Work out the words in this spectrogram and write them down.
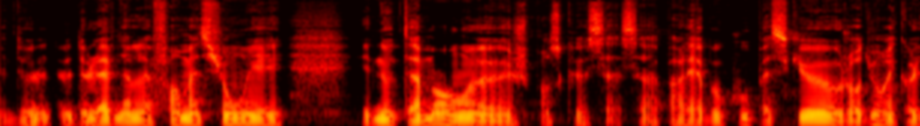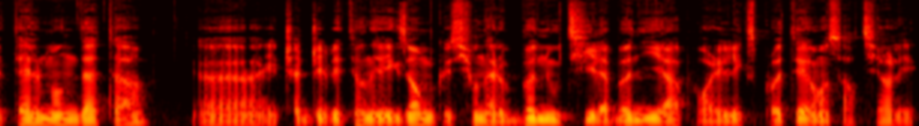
de, l'avenir de la formation et, notamment, je pense que ça, ça, va parler à beaucoup parce qu'aujourd'hui, on récolte tellement de data, et ChatGPT en est l'exemple, que si on a le bon outil, la bonne IA pour aller l'exploiter, on va sortir les,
